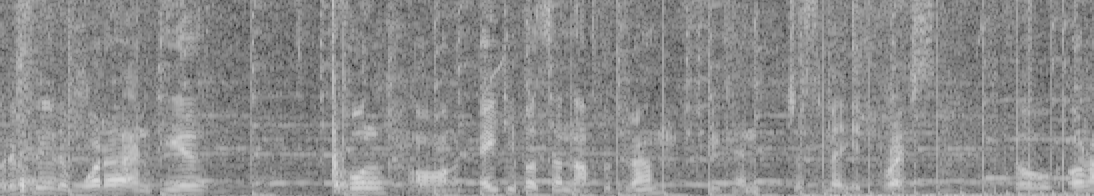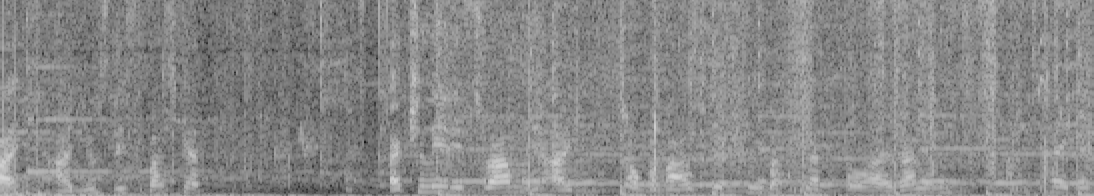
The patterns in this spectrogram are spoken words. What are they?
refill the water until full or 80% of the drum. We can just make it press. So alright, I use this basket. Actually this drum I talk about 50 basket so I running take it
